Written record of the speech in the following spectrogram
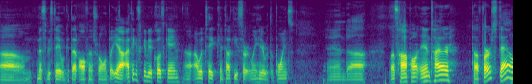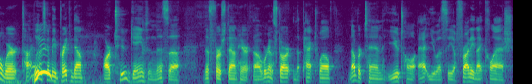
um, Mississippi State will get that offense rolling. But yeah, I think it's going to be a close game. Uh, I would take Kentucky certainly here with the points. And uh, let's hop on in, Tyler, to first down, where Tyler's going to be breaking down our two games in this uh, this first down here. Uh, we're going to start in the Pac-12, number 10, Utah at USC, a Friday night clash.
